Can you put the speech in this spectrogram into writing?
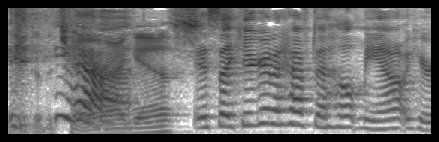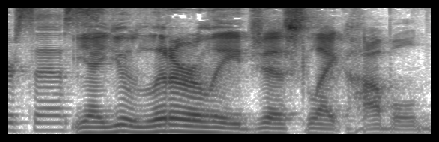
into the chair, Yeah. I guess. it's like you're gonna have to help me out here sis Yeah, you literally just like hobbled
